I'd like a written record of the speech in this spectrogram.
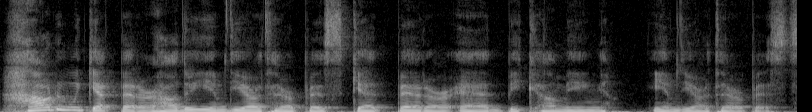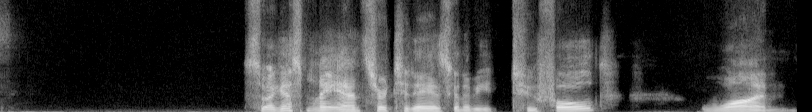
How do we get better? How do EMDR therapists get better at becoming EMDR therapists? So I guess my answer today is going to be twofold. One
